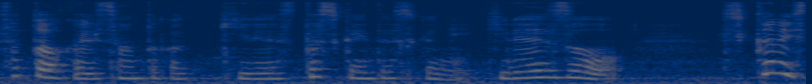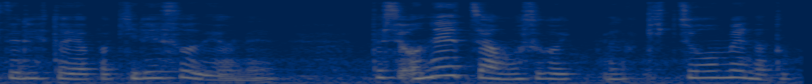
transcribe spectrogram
佐藤あかりさんとか綺麗確かに確かに。綺麗そう。しっかりしてる人はやっぱ綺麗そうだよね。私お姉ちゃんもすごいなんか几帳面なとこ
